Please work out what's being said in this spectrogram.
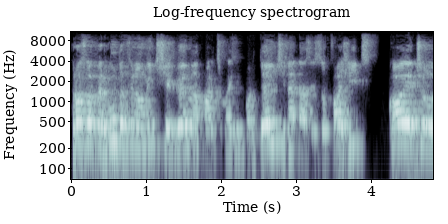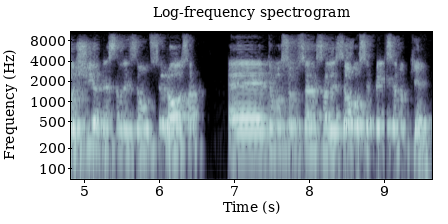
Próxima pergunta, finalmente chegando na parte mais importante né, das esofagites. Qual é a etiologia dessa lesão ulcerosa? É, então, você observa essa lesão, você pensa no quê?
